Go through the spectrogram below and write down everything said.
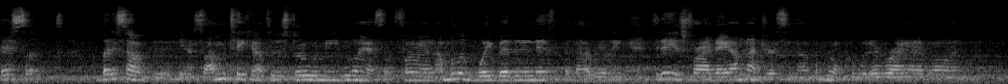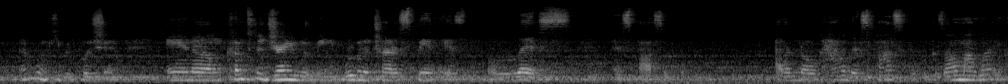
That sucks. But it's all good, yeah. So I'm gonna take out to the store with me. We're gonna have some fun. I'm gonna look way better than this, but not really. Today is Friday. I'm not dressing up. I'm gonna put whatever I have on. I'm gonna keep it pushing. And um, come to the journey with me. We're gonna try to spend as less as possible. I don't know how that's possible because all my life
